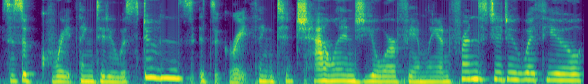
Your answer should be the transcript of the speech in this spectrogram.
This is a great thing to do with students. It's a great thing to challenge your family and friends to do with you.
